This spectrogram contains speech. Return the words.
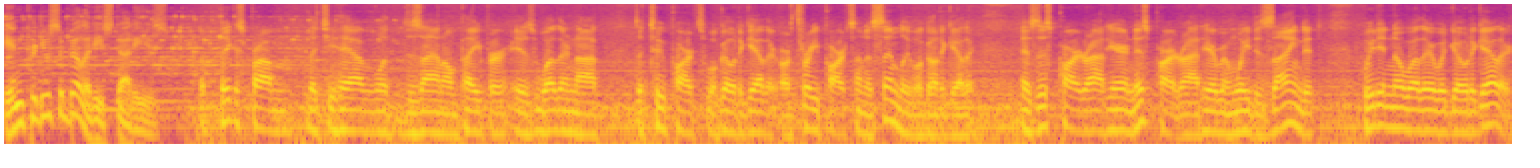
in producibility studies. The biggest problem that you have with design on paper is whether or not the two parts will go together or three parts on assembly will go together. As this part right here and this part right here, when we designed it, we didn't know whether it would go together.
